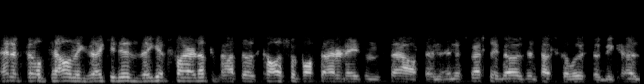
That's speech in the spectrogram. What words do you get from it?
NFL talent executives they get fired up about those college football Saturdays in the South, and, and especially those in Tuscaloosa because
